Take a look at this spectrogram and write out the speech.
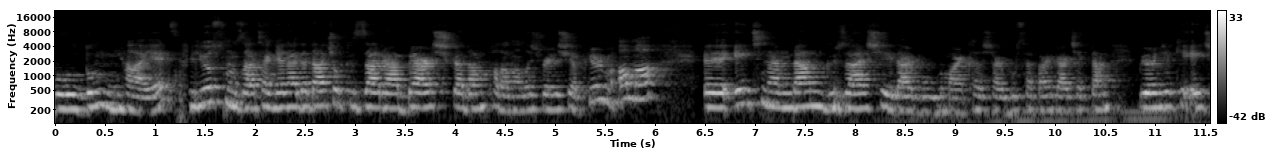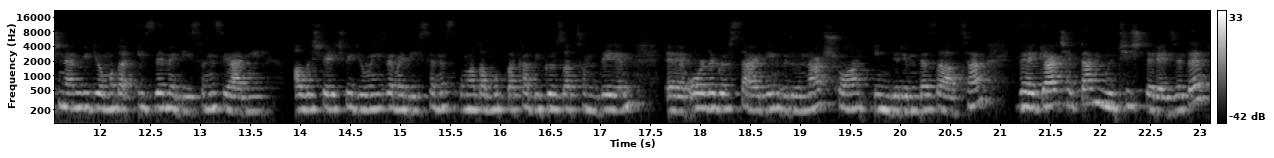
buldum nihayet. Biliyorsunuz zaten genelde daha çok Zara, Bershka'dan falan alışveriş yapıyorum ama e, H&M'den güzel şeyler buldum arkadaşlar bu sefer gerçekten. Bir önceki H&M videomu da izlemediyseniz yani alışveriş videomu izlemediyseniz ona da mutlaka bir göz atın derim. Ee, orada gösterdiğim ürünler şu an indirimde zaten ve gerçekten müthiş derecede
